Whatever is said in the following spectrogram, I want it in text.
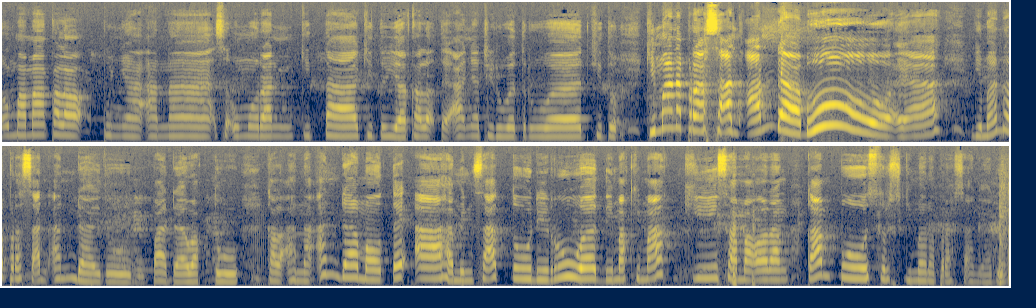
seumpama kalau punya anak seumuran kita gitu ya kalau TA-nya diruwet-ruwet gitu gimana perasaan anda bu ya gimana perasaan anda itu pada waktu kalau anak anda mau TA hamin satu diruwet dimaki-maki sama orang kampus terus gimana perasaannya aduh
